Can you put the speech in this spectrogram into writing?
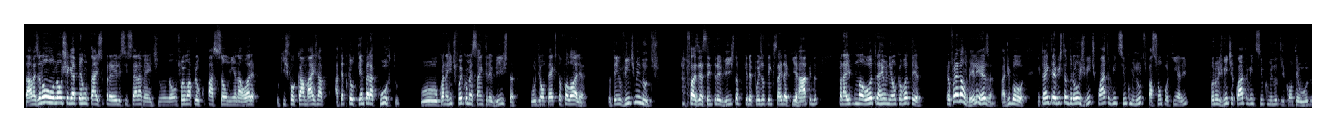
Tá? Mas eu não, não cheguei a perguntar isso para ele, sinceramente. Não, não foi uma preocupação minha na hora. Eu quis focar mais na. Até porque o tempo era curto. O, quando a gente foi começar a entrevista, o John Textor falou: olha, eu tenho 20 minutos para fazer essa entrevista, porque depois eu tenho que sair daqui rápido para ir para uma outra reunião que eu vou ter. Eu falei, não, beleza, tá de boa. Então a entrevista durou uns 24, 25 minutos, passou um pouquinho ali. Foram uns 24, 25 minutos de conteúdo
